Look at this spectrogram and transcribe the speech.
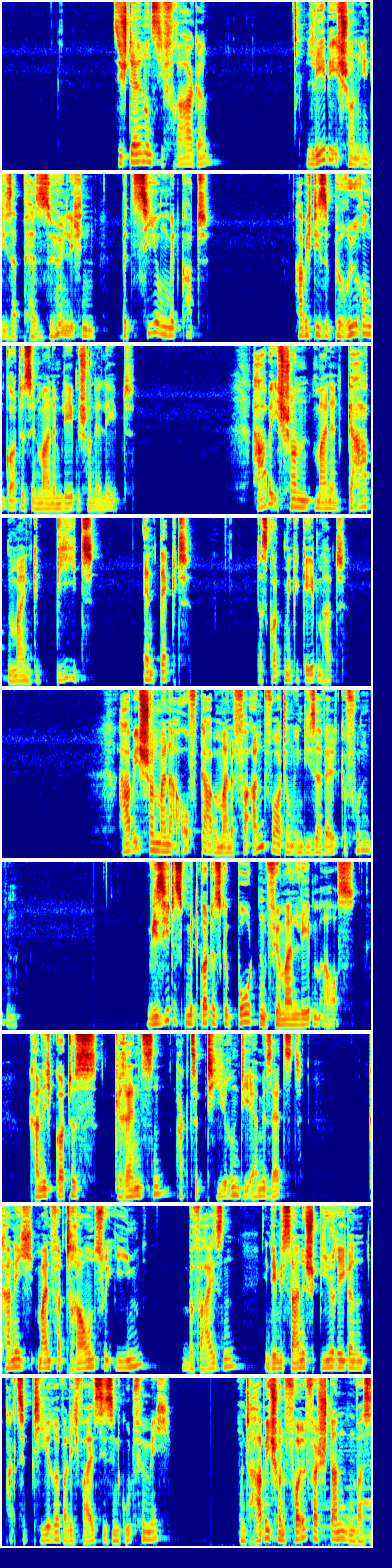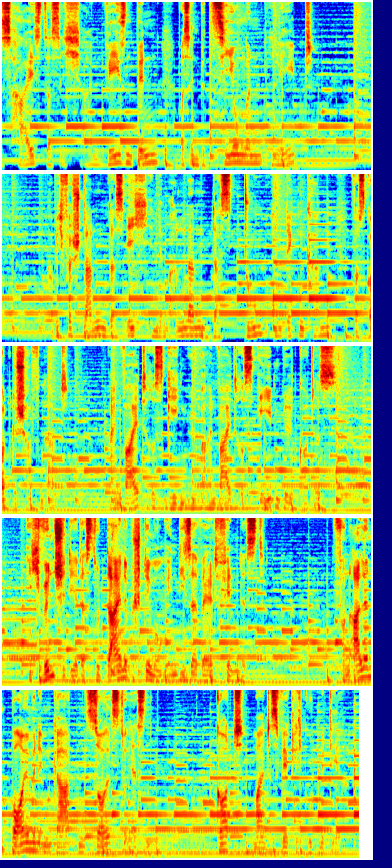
Sie stellen uns die Frage, lebe ich schon in dieser persönlichen Beziehung mit Gott? Habe ich diese Berührung Gottes in meinem Leben schon erlebt? Habe ich schon meinen Garten, mein Gebiet entdeckt, das Gott mir gegeben hat? Habe ich schon meine Aufgabe, meine Verantwortung in dieser Welt gefunden? Wie sieht es mit Gottes Geboten für mein Leben aus? Kann ich Gottes Grenzen akzeptieren, die er mir setzt? Kann ich mein Vertrauen zu ihm beweisen, indem ich seine Spielregeln akzeptiere, weil ich weiß, sie sind gut für mich? Und habe ich schon voll verstanden, was es heißt, dass ich ein Wesen bin, was in Beziehungen lebt? Habe ich verstanden, dass ich in dem anderen das Du entdecken kann, was Gott geschaffen hat? Ein weiteres Gegenüber, ein weiteres Ebenbild Gottes? Ich wünsche dir, dass du deine Bestimmung in dieser Welt findest. Von allen Bäumen im Garten sollst du essen. Gott meint es wirklich gut mit dir.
